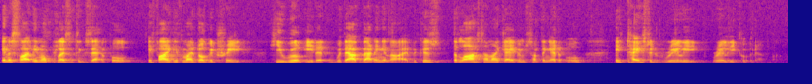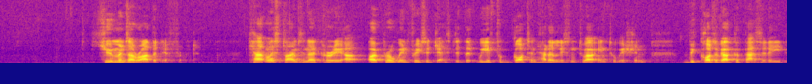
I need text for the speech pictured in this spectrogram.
In a slightly more pleasant example, if I give my dog a treat he will eat it without batting an eye because the last time I gave him something edible, it tasted really, really good. Humans are rather different. Countless times in her career, Oprah Winfrey suggested that we have forgotten how to listen to our intuition because of our capacity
